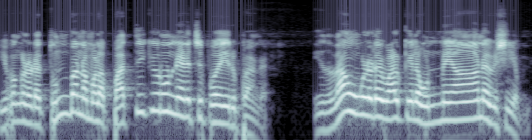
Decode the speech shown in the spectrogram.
இவங்களோட துன்பம் நம்மளை பற்றிக்கணும்னு நினச்சி போயிருப்பாங்க. இதுதான் உங்களுடைய வாழ்க்கையில் உண்மையான விஷயம்.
